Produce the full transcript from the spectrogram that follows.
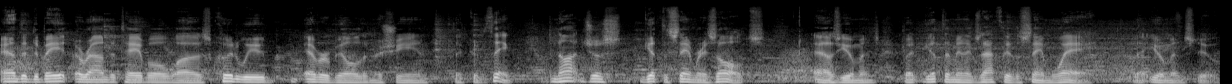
And the debate around the table was could we ever build a machine that could think? Not just get the same results as humans, but get them in exactly the same way that humans do.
